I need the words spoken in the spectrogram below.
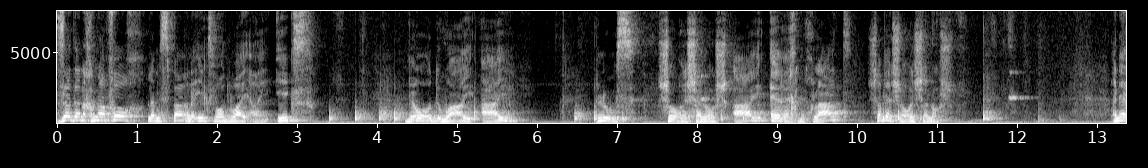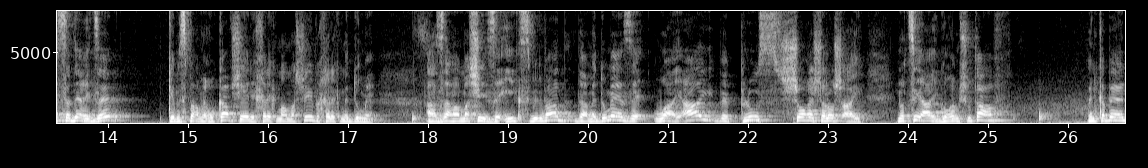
Z אנחנו נהפוך למספר ל-X ועוד YI, X ועוד YI. פלוס שורש 3i, ערך מוחלט, שווה שורש 3. אני אסדר את זה כמספר מרוכב, שיהיה לי חלק ממשי וחלק מדומה. אז הממשי זה x בלבד, והמדומה זה yi ופלוס שורש 3i. נוציא i גורם שותף, ונקבל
